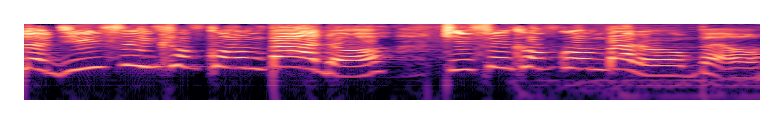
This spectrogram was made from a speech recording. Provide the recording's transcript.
No, do you think I've gotten badder? Do you think I've gotten better or better?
